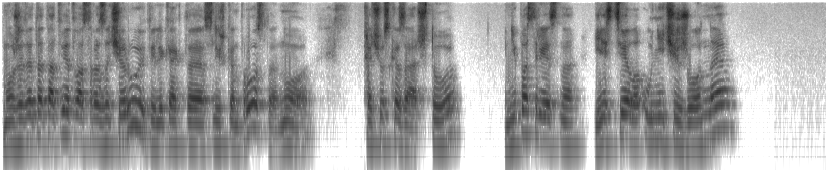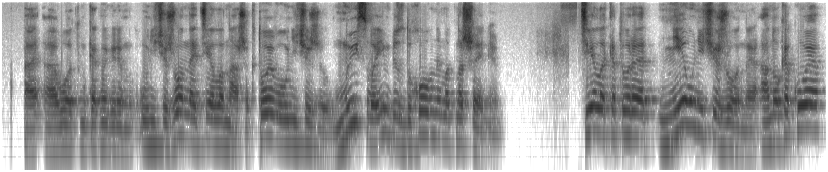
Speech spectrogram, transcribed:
Может, этот ответ вас разочарует или как-то слишком просто, но хочу сказать, что непосредственно есть тело уничиженное, а, а вот, как мы говорим, уничиженное тело наше. Кто его уничижил? Мы своим бездуховным отношением. Тело, которое не уничиженное, оно какое?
